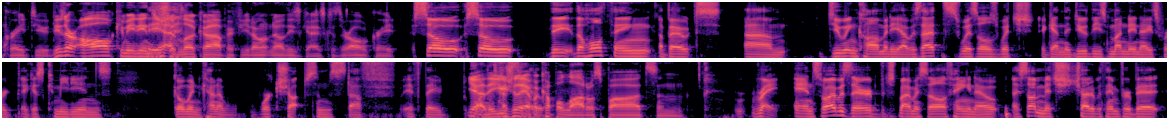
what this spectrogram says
great dude. These are all comedians you should look up if you don't know these guys because they're all great. So so the the whole thing about um, doing comedy, I was at Swizzles, which again they do these Monday nights where I guess comedians go and kind of workshop some stuff if they Yeah, they usually have a couple lotto spots and Right. And so I was there just by myself, hanging out. I saw Mitch, chatted with him for a bit,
